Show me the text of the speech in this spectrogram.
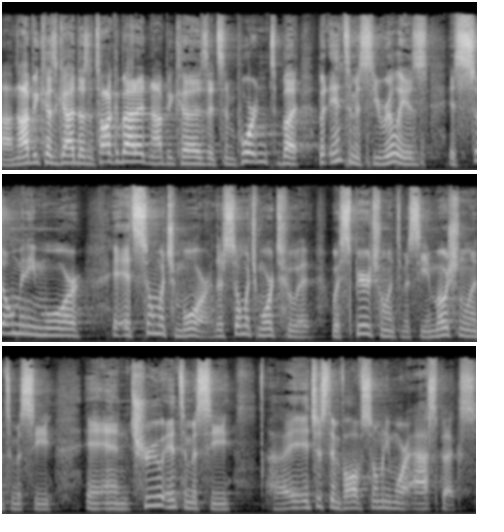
Uh, not because God doesn't talk about it, not because it's important, but, but intimacy really is, is so many more, it's so much more. There's so much more to it with spiritual intimacy, emotional intimacy, and, and true intimacy. Uh, it just involves so many more aspects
